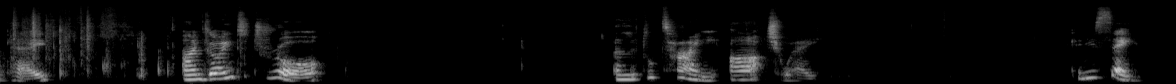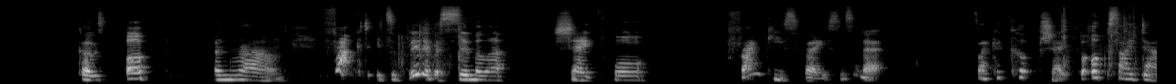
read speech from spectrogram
okay? I'm going to draw a little tiny archway. Can you see? Goes up and round. In fact, it's a bit of a similar shape for Frankie's face, isn't it? It's like a cup shape, but upside down.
